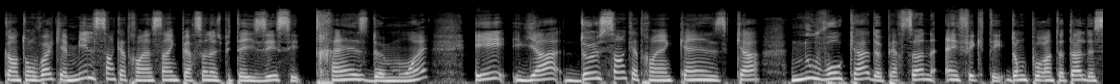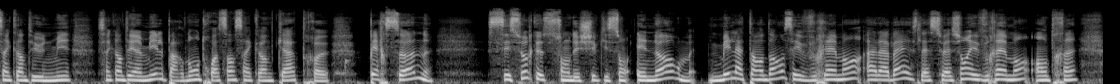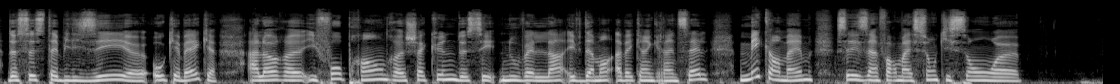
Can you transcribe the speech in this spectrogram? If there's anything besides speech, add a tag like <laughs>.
Quand on voit qu'il y a 1185 personnes hospitalisées, c'est 13 de moins. Et il y a 295 cas, nouveaux cas de personnes infectées. Donc pour un total de 51 000, 51 000 pardon, 354 euh, personnes. C'est sûr que ce sont des chiffres qui sont énormes, mais la tendance est vraiment à la baisse. La situation est vraiment en train de se stabiliser euh, au Québec. Alors, euh, il faut prendre chacune de ces nouvelles-là, évidemment, avec un grain de sel, mais quand même, c'est des informations qui sont euh,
